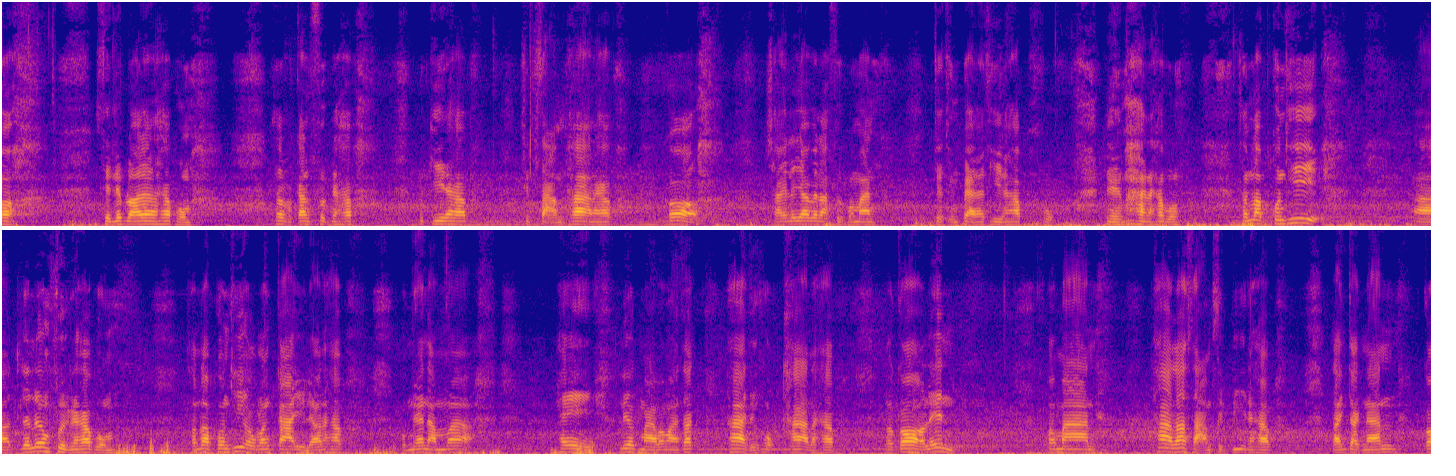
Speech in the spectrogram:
ก็เสร็จเรียบร้อยแล้วนะครับ ผมสำหรับการฝึกนะครับ เมื่อกี้นะครับ 13 ท่านะครับ ก็ใช้ระยะเวลาฝึกประมาณ 7-8 นาทีนะครับโอ้โหเหนื่อยมากนะครับผมสำหรับคนที่จะเริ่มฝึกนะครับ ผมสำหรับคนที่ออกกำลังกายอยู่แล้วนะครับ ผมแนะนำว่าให้เลือกมาประมาณสัก 5-6 ท่านะครับ แล้วก็เล่นประมาณท่าละ 30วินะครับ หลังจากนั้นก็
